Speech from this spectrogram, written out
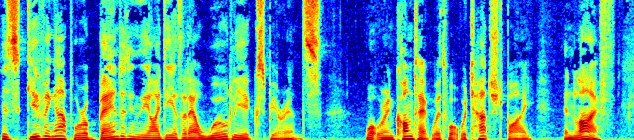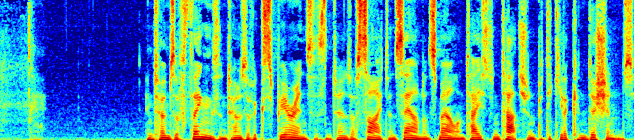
is giving up or abandoning the idea that our worldly experience, what we're in contact with, what we're touched by in life, in terms of things, in terms of experiences, in terms of sight and sound and smell and taste and touch and particular conditions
